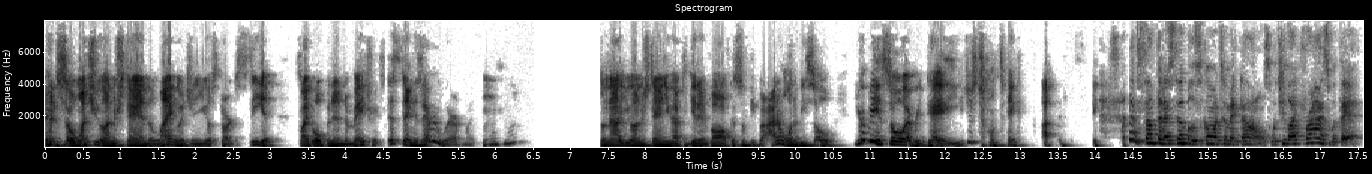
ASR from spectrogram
And so once you understand the language and you'll start to see it, it's like opening the matrix. This thing is everywhere. I'm like, mm-hmm. So now you understand you have to get involved because some people, I don't want to be sold. You're being sold every day. You just don't think about it. Something as simple as going to McDonald's. Would you like fries with that?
